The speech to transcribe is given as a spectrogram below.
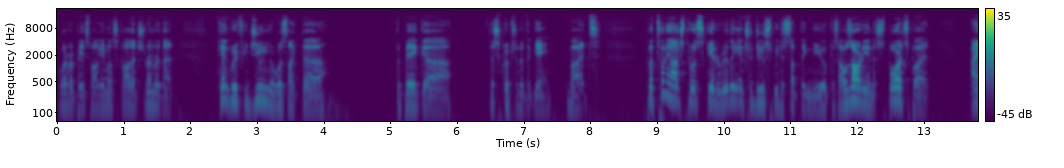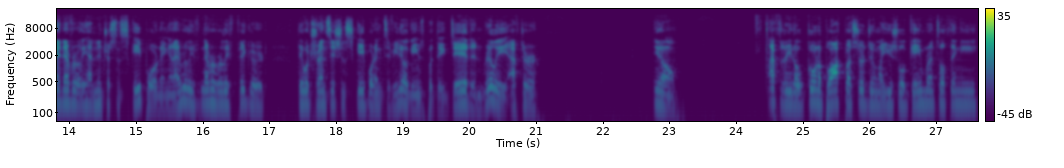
whatever baseball game it was called. I just remember that Ken Griffey Jr. was like the the big uh, description of the game. But but Tony Hawk's Pro Skater really introduced me to something new because I was already into sports, but I had never really had an interest in skateboarding, and I really never really figured they would transition skateboarding to video games, but they did, and really after you know after you know going to Blockbuster doing my usual game rental thingy,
